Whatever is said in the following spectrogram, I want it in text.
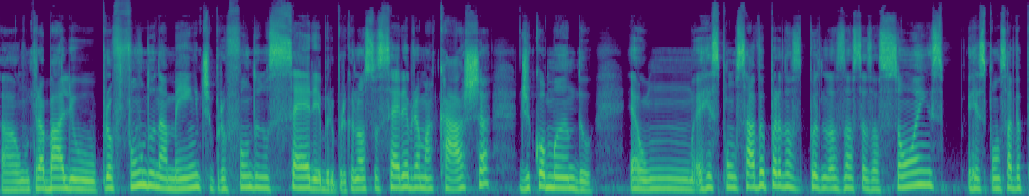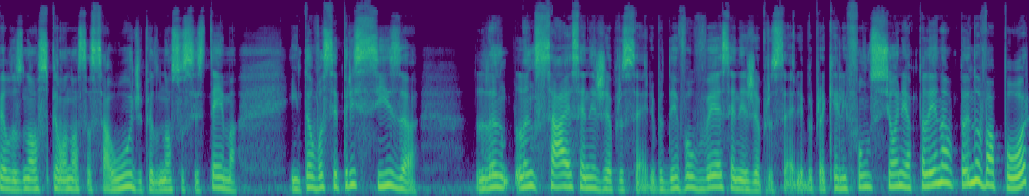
uh, um trabalho profundo na mente, profundo no cérebro, porque o nosso cérebro é uma caixa de comando, é, um, é responsável pelas, pelas nossas ações, é responsável pelos nossos, pela nossa saúde, pelo nosso sistema. Então você precisa lançar essa energia para o cérebro, devolver essa energia para o cérebro, para que ele funcione a plena, pleno vapor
